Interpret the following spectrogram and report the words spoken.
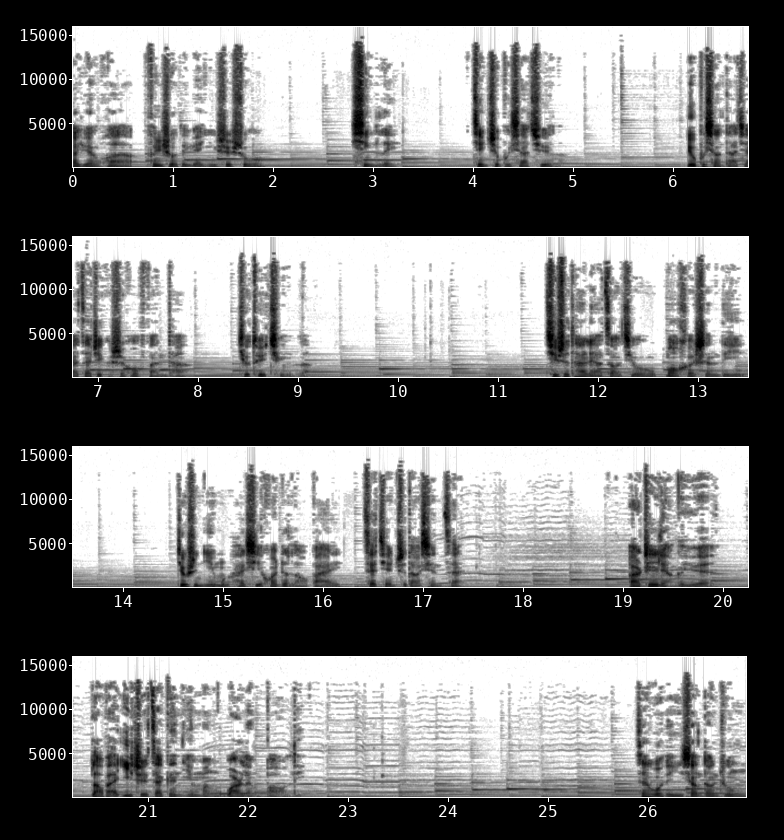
他原话分手的原因是说，心累，坚持不下去了，又不想大家在这个时候烦他，就退群了。其实他俩早就貌合神离，就是柠檬还喜欢着老白，才坚持到现在。而这两个月，老白一直在跟柠檬玩冷暴力。在我的印象当中，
